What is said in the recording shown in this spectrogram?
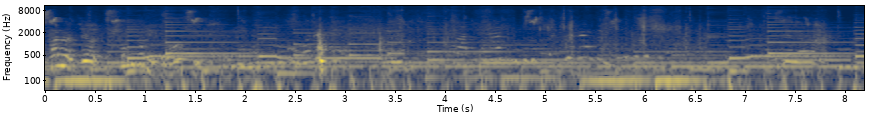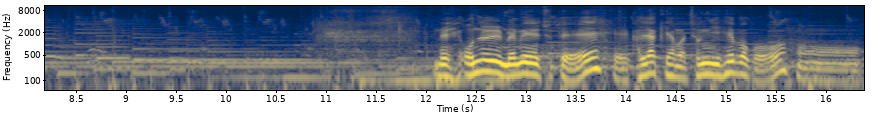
산을 저 충분히 넣을 수 있어요. 네, 오늘 매매 주택 예, 간략히 한번 정리해보고 어,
